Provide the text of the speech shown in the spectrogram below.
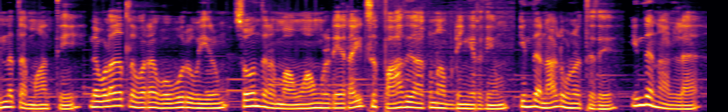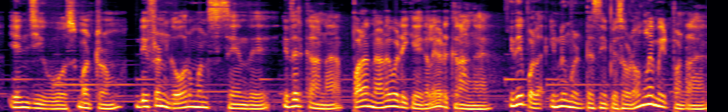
எண்ணத்தை மாத்தி இந்த உலகத்துல வர ஒவ்வொரு உயிரும் சுதந்திரமாகவும் அவங்களுடைய ரைட்ஸை பாதுகாக்கணும் அப்படிங்கிறதையும் இந்த நாள் உணர்த்துது. இந்த நாளில் என்ஜிஓஸ் மற்றும் டிஃப்ரெண்ட் கவர்மெண்ட்ஸ் சேர்ந்து இதற்கான பல நடவடிக்கைகளை எடுக்கிறாங்க. இதே போல இன்னும் இன்ட்ரெஸ்டிங் எபிசோட உங்களை மீட் பண்ணுறேன்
